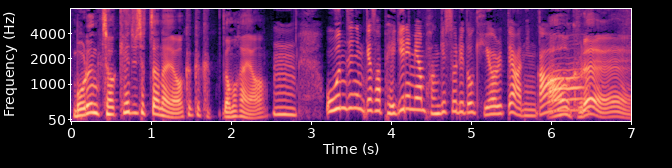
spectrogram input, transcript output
모른 척 해주셨잖아요. 크크크 넘어가요. 음 오은지님께서 100일이면 방귀 소리도 귀여울 때 아닌가? 아 그래.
